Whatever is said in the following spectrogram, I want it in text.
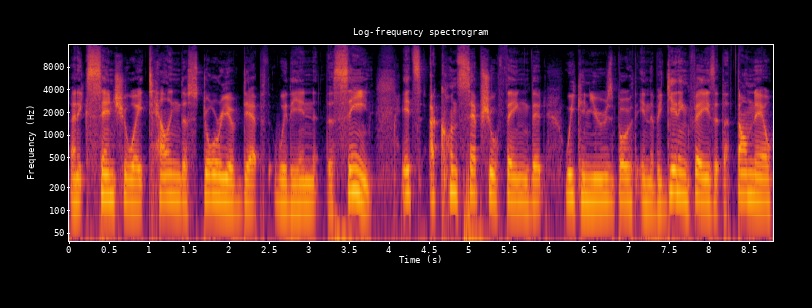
and accentuate telling the story of depth within the scene. It's a conceptual thing that we can use both in the beginning phase at the thumbnail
